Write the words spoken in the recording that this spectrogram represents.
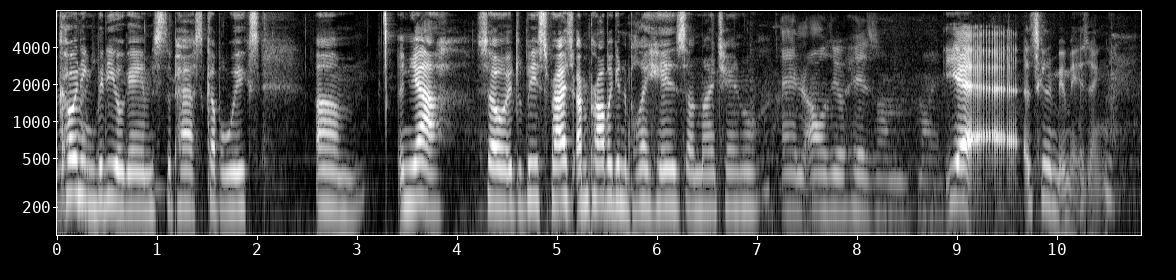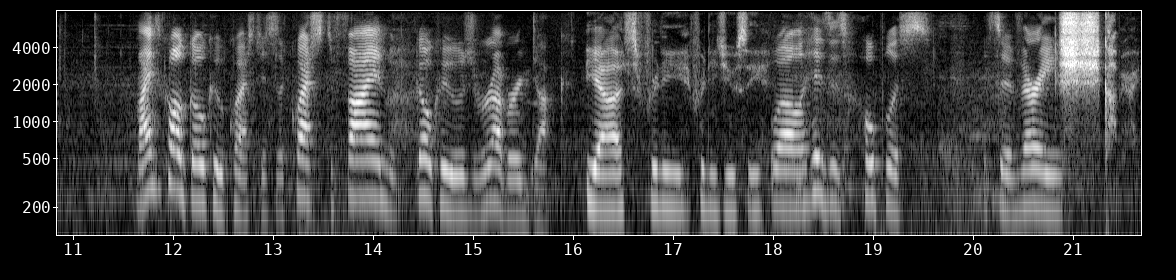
coding video games the past couple weeks. Um, and yeah, so it'll be a surprise. I'm probably gonna play his on my channel. And I'll do his on mine. Yeah, it's gonna be amazing. Mine's called Goku Quest. It's a quest to find Goku's rubber duck. Yeah, it's pretty pretty juicy. Well, his is hopeless. It's a very Shh, copyright.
